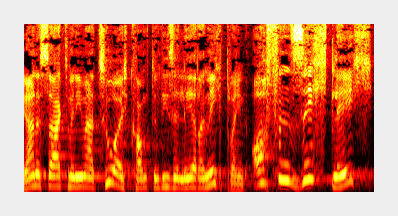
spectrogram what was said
Johannes sagt, wenn jemand zu euch kommt und diese Lehre nicht bringt, offensichtlich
